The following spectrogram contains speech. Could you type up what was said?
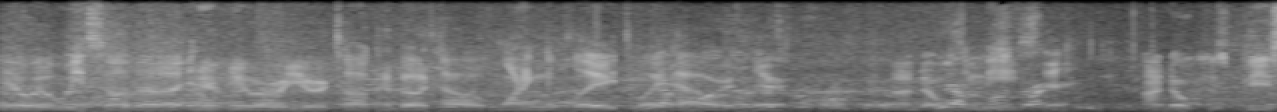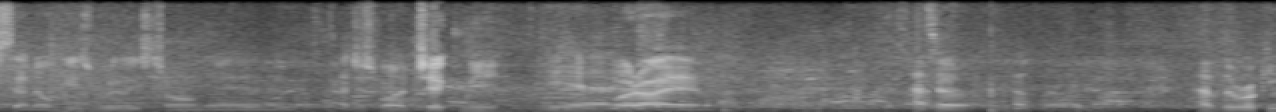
Yeah, we, we saw the interview where you were talking about how wanting to play Dwight Howard there. I know He's a beast, eh? I know he's beast. I know he's really strong, man. And I just want to check me Yeah. where I am. So, Have the rookie?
